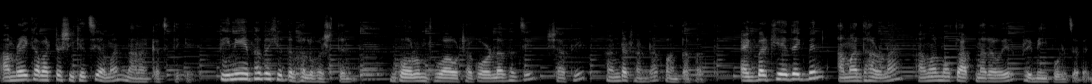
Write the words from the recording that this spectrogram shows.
আমরা এই খাবারটা শিখেছি আমার নানার কাছ থেকে। তিনি এভাবে খেতে ভালোবাসতেন। গরম ধোয়া ওঠা করলা ভাজি, সাথে ঠান্ডা ঠান্ডা পান্তা ভাত। একবার খেয়ে দেখবেন, আমার ধারণা আমার মতো আপনারাও এর প্রেমেই পড়ে যাবেন।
